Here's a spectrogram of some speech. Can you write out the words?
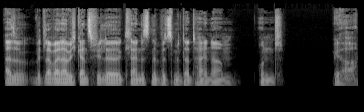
Also mittlerweile habe ich ganz viele kleine Snippets mit Dateinamen und ja,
